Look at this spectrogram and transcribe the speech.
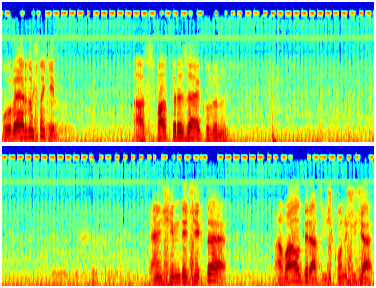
Bu Berduş da kim? Asfalt Rıza kulunuz. Sen şimdi çık da hava al biraz, iş konuşacağız.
